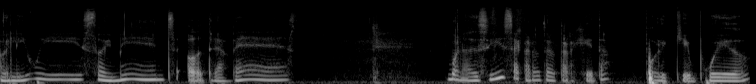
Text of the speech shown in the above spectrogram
Oli, soy Mint, otra vez. Bueno, decidí sacar otra tarjeta porque puedo.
